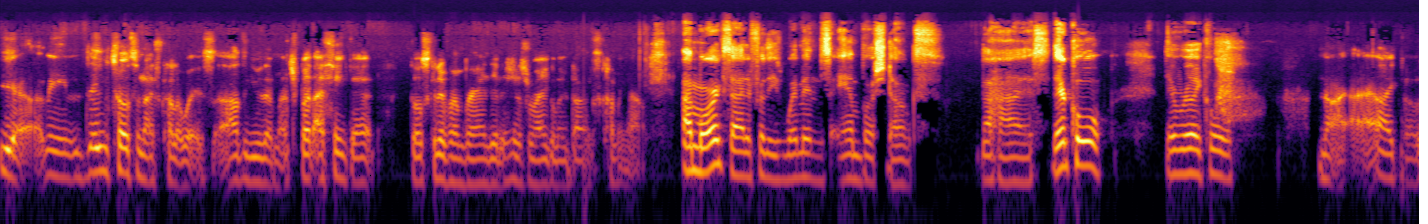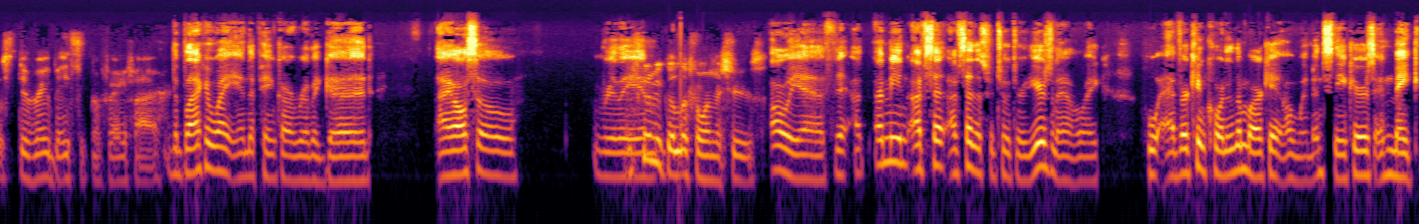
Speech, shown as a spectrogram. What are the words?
yeah. I mean, they chose some nice colorways. I'll give you that much. But I think that those could have been branded as just regular dunks coming out. I'm more excited for these women's ambush dunks. The highs, they're cool. They're really cool. No, I, I like those. They're very basic but very fire. The black and white and the pink are really good. I also really It's am- gonna be a good look for women's shoes. Oh yeah, I- I mean, I've said I've said this for two or three years now. Like, whoever can corner the market on women's sneakers and make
